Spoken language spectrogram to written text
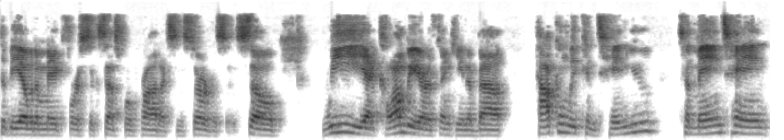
to be able to make for successful products and services. So we at Columbia are thinking about how can we continue to maintain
